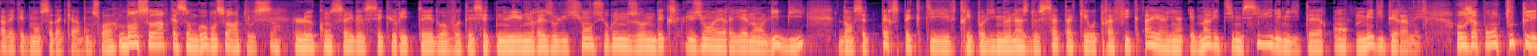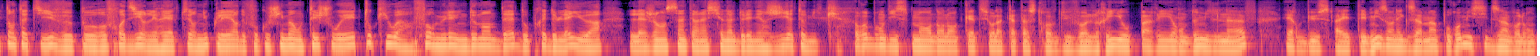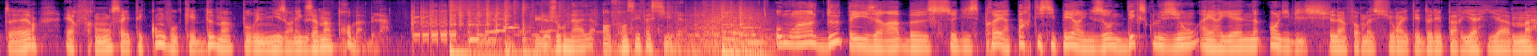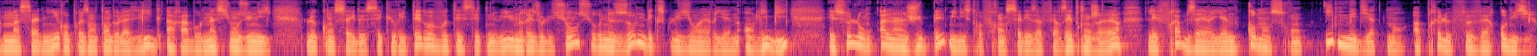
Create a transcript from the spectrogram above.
avec Edmond Sadaka. Bonsoir. Bonsoir Kassongo, bonsoir à tous. Le Conseil de sécurité doit voter cette nuit une résolution sur une zone d'exclusion aérienne en Libye. Dans cette perspective, Tripoli menace de s'attaquer au trafic aérien et maritime civil et militaire en Méditerranée. Au Japon, toutes les tentatives pour refroidir les réacteurs nucléaires de Fukushima ont échoué. Tokyo a formulé une demande d'aide auprès de l'AIEA, l'Agence internationale de l'énergie atomique. Rebondissement dans l'enquête sur la catastrophe du vol Rio-Paris en 2009. Airbus a été mis en examen pour homicides involontaires. Air France a été convoqué demain pour une mise en examen probable. Le journal en français facile. Au moins deux pays arabes se disent prêts à participer à une zone d'exclusion aérienne en Libye. L'information a été donnée par Yahya Mahmassani, représentant de la Ligue arabe aux Nations Unies. Le Conseil de sécurité doit voter cette nuit une résolution sur une zone d'exclusion aérienne en Libye. Et selon Alain Juppé, ministre français des Affaires étrangères, les frappes aériennes commenceront immédiatement après le feu vert onusien.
